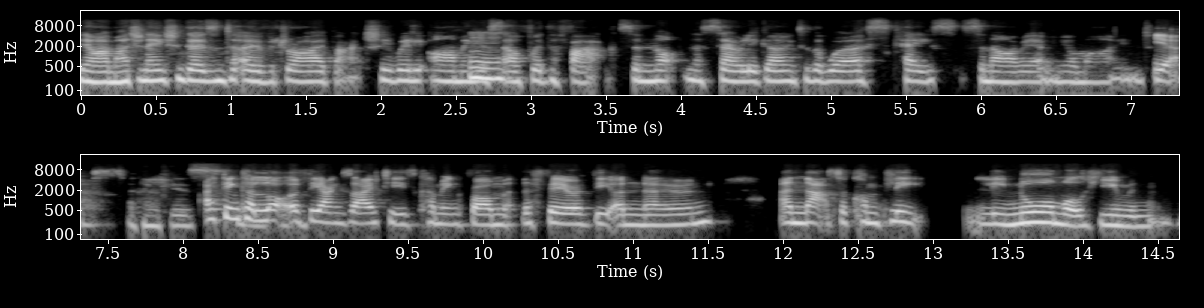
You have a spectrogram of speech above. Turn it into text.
you know our imagination goes into overdrive but actually really arming mm. yourself with the facts and not necessarily going to the worst case scenario in your mind yes i think is i think a lot of the anxiety is coming from the fear of the unknown and that's a completely normal human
